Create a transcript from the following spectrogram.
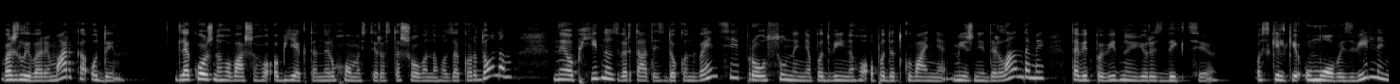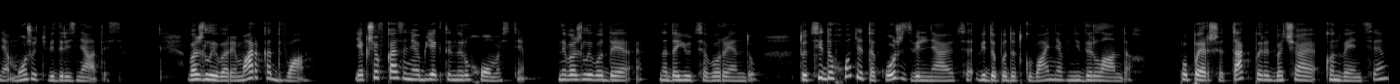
Важлива ремарка 1. Для кожного вашого об'єкта нерухомості, розташованого за кордоном, необхідно звертатись до Конвенції про усунення подвійного оподаткування між Нідерландами та відповідною юрисдикцією, оскільки умови звільнення можуть відрізнятись. Важлива ремарка 2. Якщо вказані об'єкти нерухомості, неважливо де надаються в оренду, то ці доходи також звільняються від оподаткування в Нідерландах. По-перше, так передбачає конвенція.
